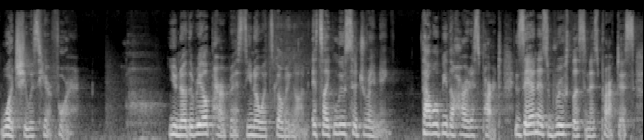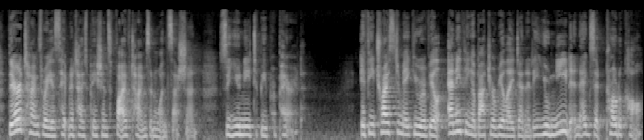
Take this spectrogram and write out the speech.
what she was here for. You know the real purpose, you know what's going on. It's like lucid dreaming. That will be the hardest part. Zan is ruthless in his practice. There are times where he has hypnotized patients five times in one session, so you need to be prepared. If he tries to make you reveal anything about your real identity, you need an exit protocol.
